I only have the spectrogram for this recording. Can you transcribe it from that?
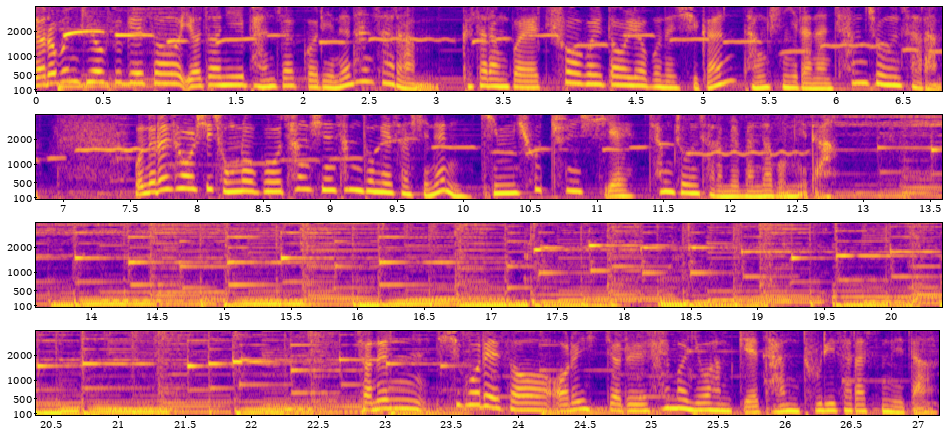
여러분 기억 속에서 여전히 반짝거리는 한 사람, 그 사람과의 추억을 떠올려보는 시간, 당신이라는 참 좋은 사람. 오늘은 서울시 종로구 창신 3동에 사시는 김효춘 씨의 참 좋은 사람을 만나봅니다. 저는 시골에서 어린 시절을 할머니와 함께 단 둘이 살았습니다.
